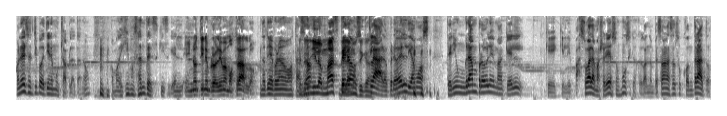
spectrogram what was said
Bueno, él es el tipo que tiene mucha plata, ¿no? Como dijimos antes, el- Y no tiene problema en mostrarlo. no tiene problema en mostrar, Es el Elon Musk de Pero, la música. Claro, pero él, digamos, tenía un gran problema que él que, que le pasó a la mayoría de sus músicos, que cuando empezaron a hacer sus contratos,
